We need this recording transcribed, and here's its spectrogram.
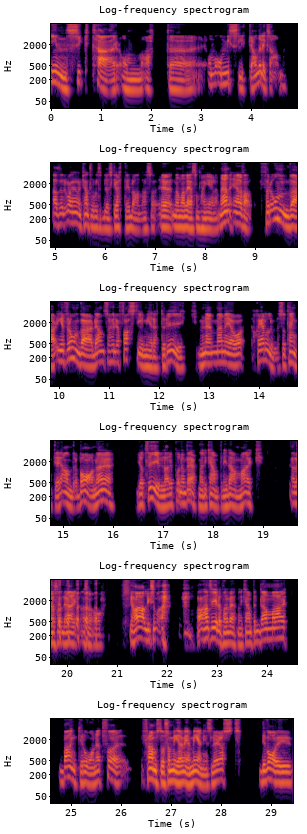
insikt här om att eh, om, om misslyckande liksom. Alltså, det var, typ, jag kan inte låta bli att skratta ibland alltså, eh, när man läser om han här grejerna. Men i alla fall, för omvärld, inför omvärlden så höll jag fast i min retorik. Men, men när jag själv så tänkte jag i andra banor. Jag tvivlade på den väpnade kampen i Danmark. Eller Alltså, det här, alltså, ja. Jag har liksom, ja, han tvivlar på den väpnade kampen i Danmark. Bankrånet för, framstår som mer och mer meningslöst. Det var ju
